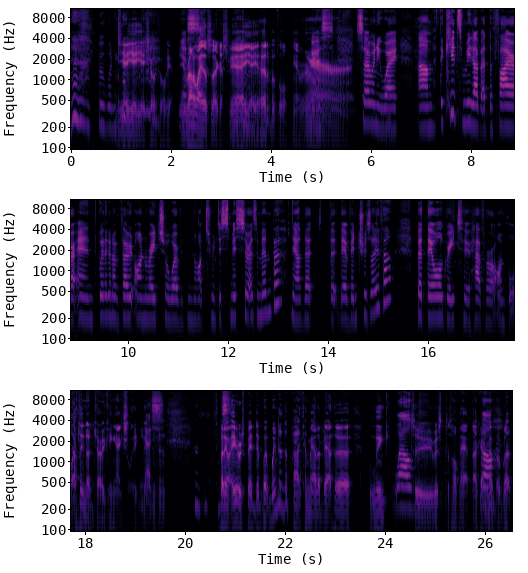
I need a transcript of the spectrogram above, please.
we wouldn't. Yeah, yeah, yeah, sure, sure, yeah. yeah Yes. run away the circus. Yeah, yeah, you heard it before. Yeah. Yes. So anyway, um, the kids meet up at the fire and where they're going to vote on Rachel whether or not to dismiss her as a member now that the, their is over, but they all agree to have her on board. I think they're joking, actually. Yes. but anyway, irrespective, but when did the part come out about her link Well- to Mr. Top Hat? I can't well, remember. But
